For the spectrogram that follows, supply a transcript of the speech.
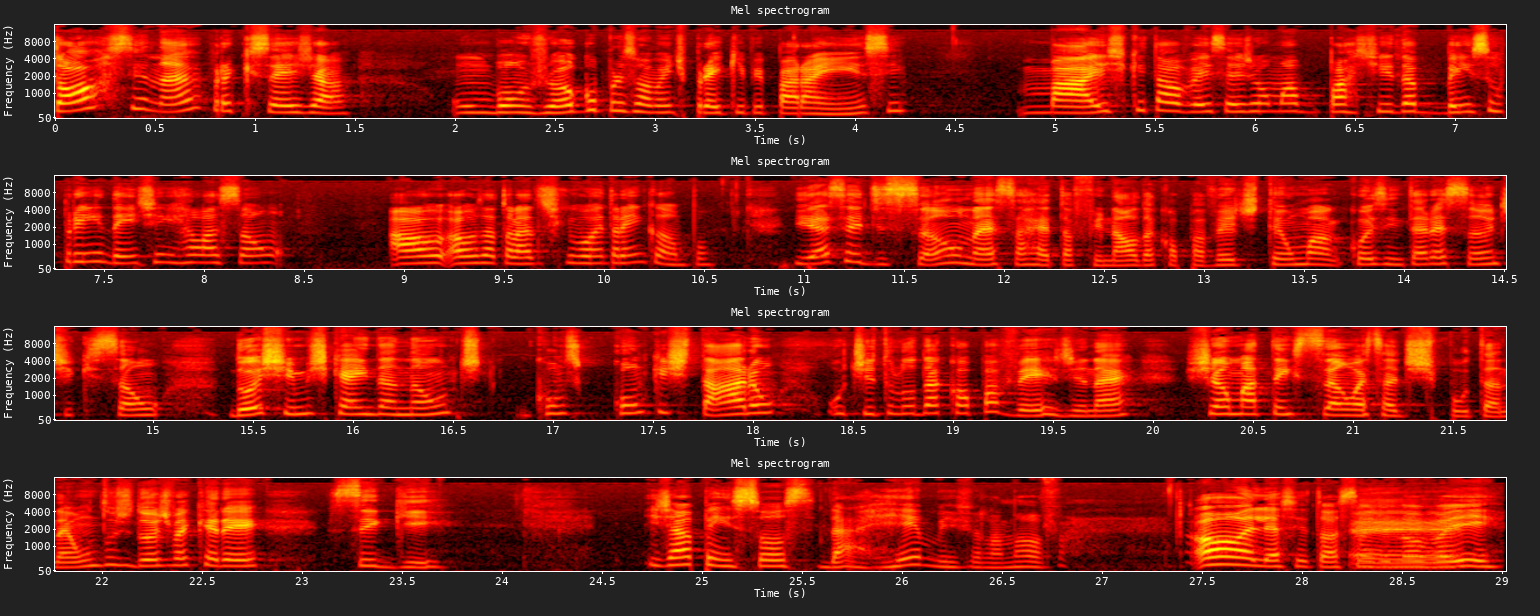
torce, né, para que seja um bom jogo, principalmente para a equipe paraense, mas que talvez seja uma partida bem surpreendente em relação ao, aos atletas que vão entrar em campo. E essa edição, nessa reta final da Copa Verde, tem uma coisa interessante que são dois times que ainda não conquistaram o título da Copa Verde, né? Chama atenção essa disputa, né? Um dos dois vai querer seguir já pensou se dá Remo e Vila Nova? Olha a situação é. de novo aí.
